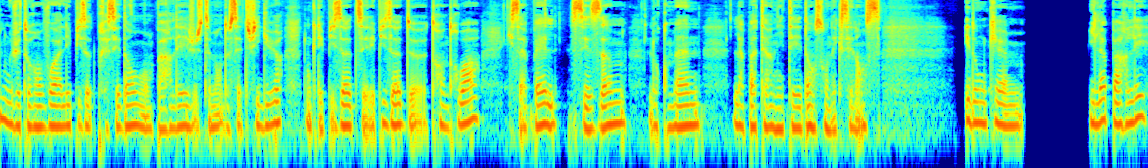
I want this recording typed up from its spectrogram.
Donc je te renvoie à l'épisode précédent où on parlait justement de cette figure. Donc l'épisode, c'est l'épisode 33 qui s'appelle Ces hommes, Luqman, la paternité dans son excellence. Et donc, euh, il a parlé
